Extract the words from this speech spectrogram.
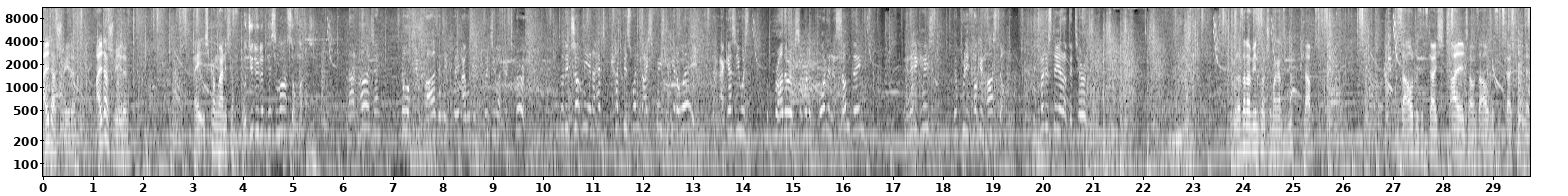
Alter Schwede. Alter Schwede. Ey, ich komm gar nicht davon. What'd you do to piss him off so much? Not much. I stole a few cars and they claimed I was infringing on their turf. So they jumped me and I had to cut this one guy's face to get away. I guess he was the brother of someone important or something. In any case, they're pretty fucking hostile. You better stay out of their territory. So, das hat auf jeden Fall schon mal ganz gut geklappt. Unser Auto ist jetzt gleich... Alter, unser Auto ist jetzt gleich komplett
